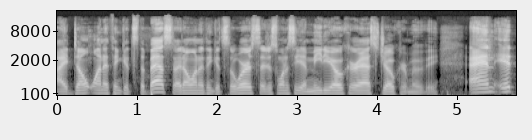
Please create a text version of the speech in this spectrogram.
I don't want to think it's the best. I don't want to think it's the worst. I just want to see a mediocre ass Joker movie, and it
